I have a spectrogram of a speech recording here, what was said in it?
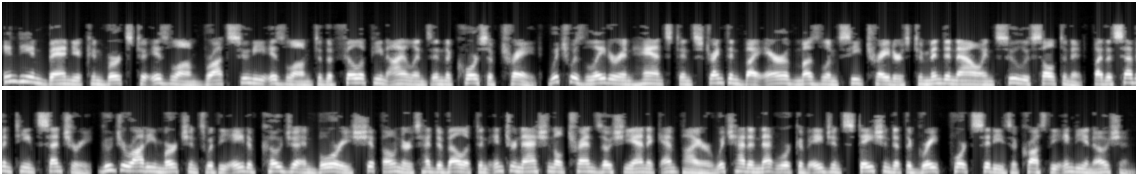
Indian Banya converts to Islam brought Sunni Islam to the Philippine Islands in the course of trade, which was later enhanced and strengthened by Arab Muslim sea traders to Mindanao and Sulu Sultanate. By the 17th century, Gujarati merchants with the aid of Khoja and Bohra ship owners had developed an international transoceanic empire which had a network of agents stationed at the great port cities across the Indian Ocean.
